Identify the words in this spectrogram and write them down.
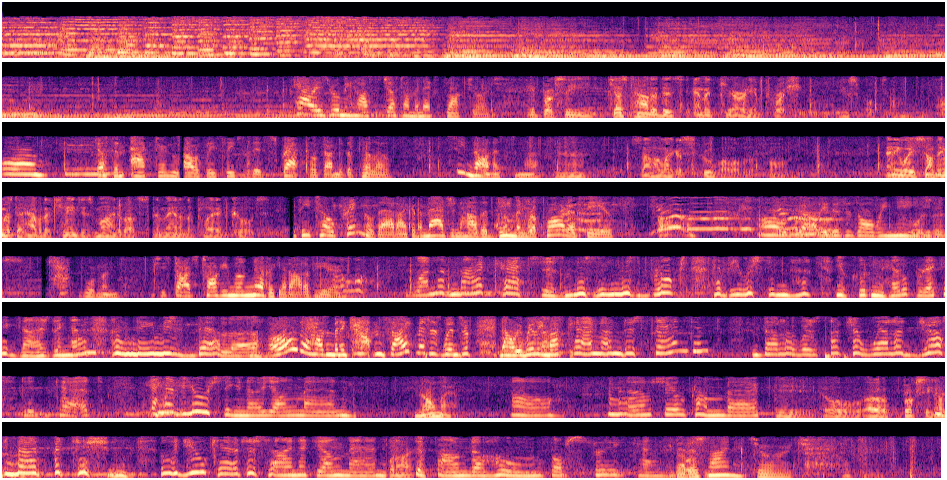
Carey's rooming house is just on the next block, George. Hey, Brooksy, just how did this Emmett Carey impress you? You spoke to him. Oh, just an actor who probably sleeps with his scrapbook under the pillow. Seemed honest enough. Yeah. Sounded like a screwball over the phone. Anyway, something must have happened to change his mind about the man in the plaid coat. If he told Pringle that, I can imagine how the demon reporter feels. Oh, oh golly, this is all we need. Who is this? Catwoman. If she starts talking, we'll never get out of here. One of my cats is missing, Miss Brooks. Have you seen her? You couldn't help recognizing her. Her name is Bella. Oh, there hasn't been a cat in sight, Mrs. Winthrop. Now, we really I must... can't understand it. Bella was such a well-adjusted cat. Have you seen her, young man? No, ma'am. Oh, well, she'll come back. Yeah. Oh, uh, Brooksy, don't you... My petition. Would you care to sign it, young man? But I- To found a home for stray cats. Better sign it, George. Okay.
